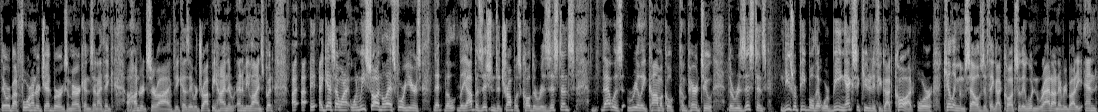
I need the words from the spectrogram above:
there were about 400 Jedburghs Americans, and I think a hundred survived because they were dropped behind the enemy lines. But I, I, I guess I want when we saw in the last four years that the the opposition to Trump was called the resistance, that was really comical compared to the resistance. These were people that were being executed if you got caught, or killing themselves if they got caught, so they wouldn't rat on everybody, and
